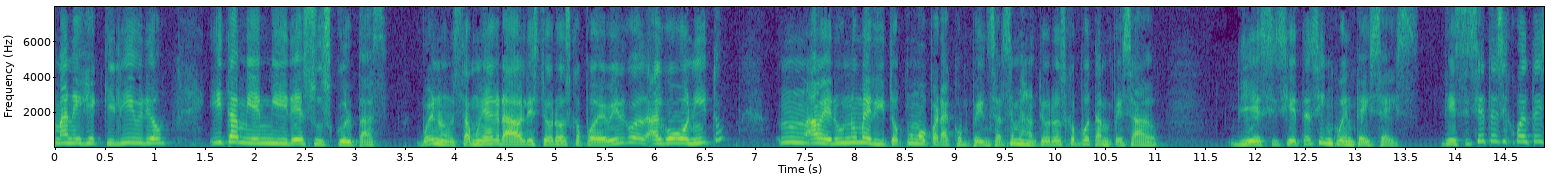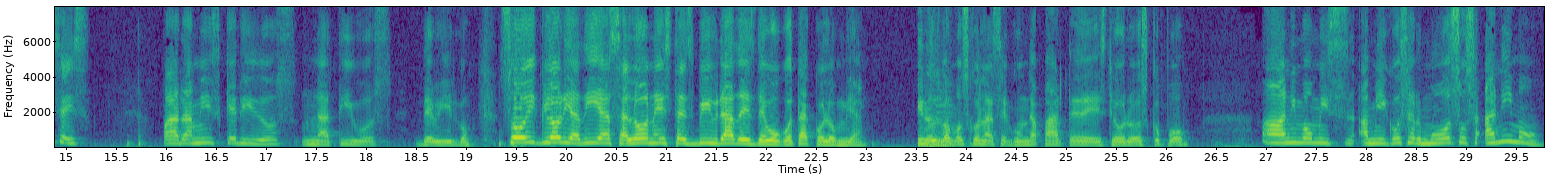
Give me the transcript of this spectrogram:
maneje equilibrio y también mire sus culpas. Bueno, está muy agradable este horóscopo de Virgo, algo bonito. Mm, a ver, un numerito como para compensar semejante horóscopo tan pesado. 1756. 1756 para mis queridos nativos de Virgo. Soy Gloria Díaz Salón, esta es Vibra desde Bogotá, Colombia. Y nos vamos con la segunda parte de este horóscopo. Ánimo, mis amigos hermosos, ánimo.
